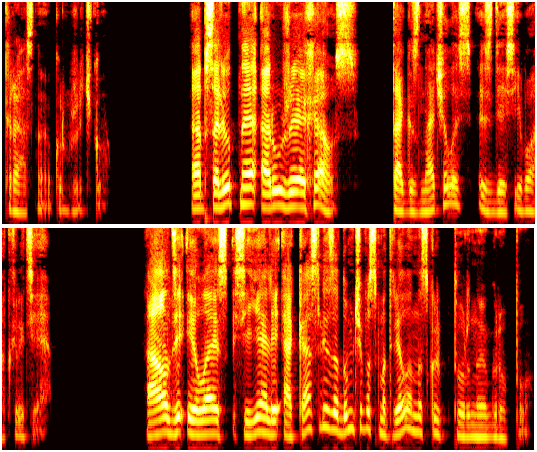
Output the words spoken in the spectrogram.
красную кружечку. Абсолютное оружие хаос. Так значилось здесь его открытие. Алди и Лайс сияли, а Касли задумчиво смотрела на скульптурную группу.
